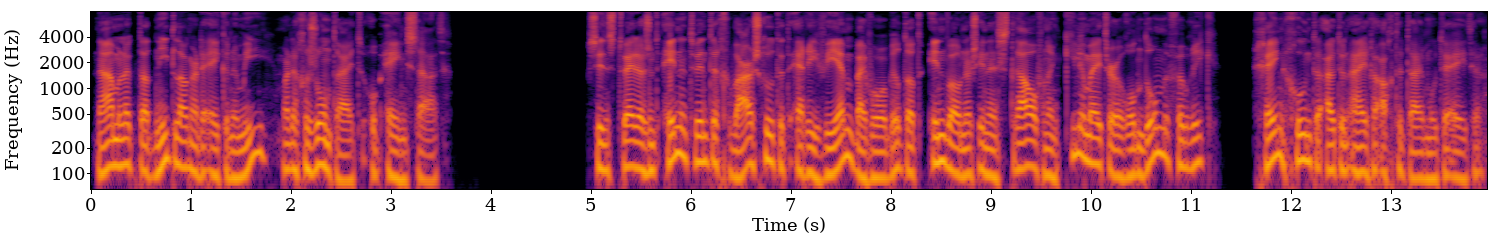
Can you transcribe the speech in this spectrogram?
namelijk dat niet langer de economie, maar de gezondheid op één staat. Sinds 2021 waarschuwt het RIVM bijvoorbeeld dat inwoners in een straal van een kilometer rondom de fabriek geen groenten uit hun eigen achtertuin moeten eten.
